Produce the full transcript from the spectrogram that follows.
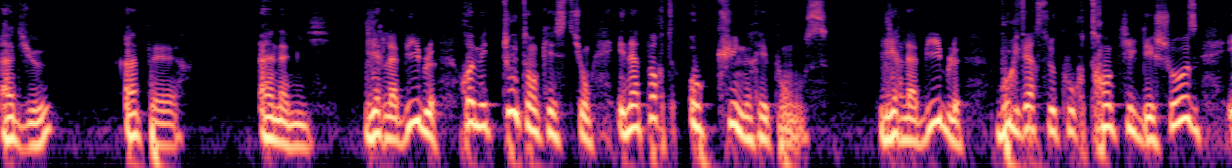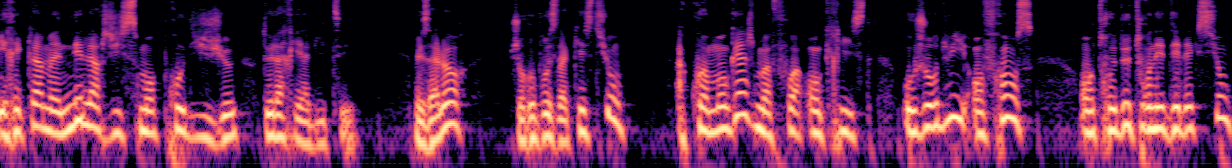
un Dieu, un Père, un ami. Lire la Bible remet tout en question et n'apporte aucune réponse. Lire la Bible bouleverse le cours tranquille des choses et réclame un élargissement prodigieux de la réalité. Mais alors, je repose la question, à quoi m'engage ma foi en Christ, aujourd'hui, en France, entre deux tournées d'élections,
